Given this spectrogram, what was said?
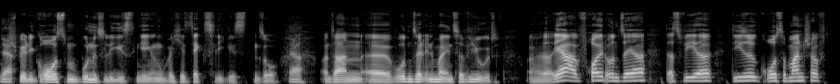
Ja. Die spielen die großen Bundesligisten gegen irgendwelche Sechsligisten so. Ja. Und dann äh, wurden sie halt immer interviewt. Und, äh, ja, freut uns sehr, dass wir diese große Mannschaft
